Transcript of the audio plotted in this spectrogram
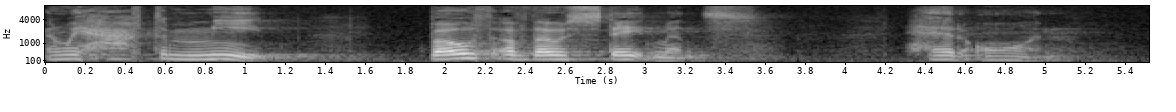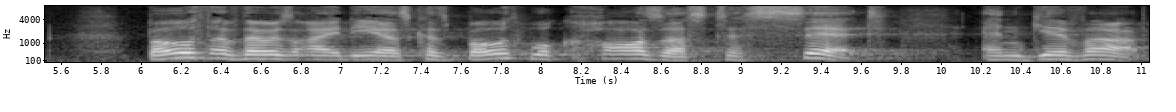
And we have to meet both of those statements head on. Both of those ideas, because both will cause us to sit and give up,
